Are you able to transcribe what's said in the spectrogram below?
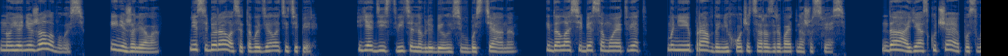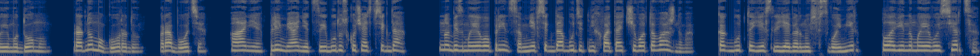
Но я не жаловалась и не жалела. Не собиралась этого делать и теперь. Я действительно влюбилась в Бастиана и дала себе самой ответ. Мне и правда не хочется разрывать нашу связь. Да, я скучаю по своему дому, родному городу, работе, Ане, племяннице и буду скучать всегда. Но без моего принца мне всегда будет не хватать чего-то важного, как будто если я вернусь в свой мир, половина моего сердца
